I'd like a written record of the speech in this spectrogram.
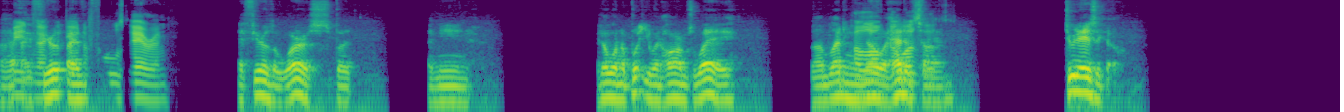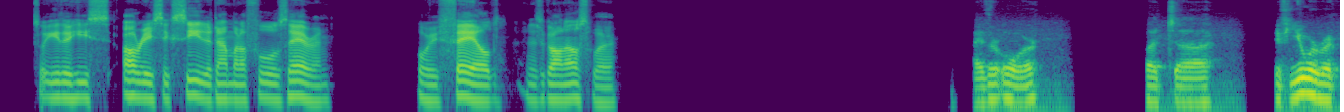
I, I I fear, could be on I, fool's errand. I fear the worst, but, I mean, I don't want to put you in harm's way. I'm letting you know ahead of time. Two days ago. So either he's already succeeded, I'm on a fool's errand, or he failed and has gone elsewhere. either or. But uh, if you were re-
